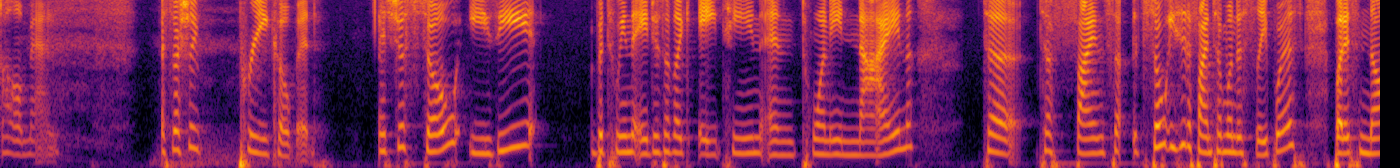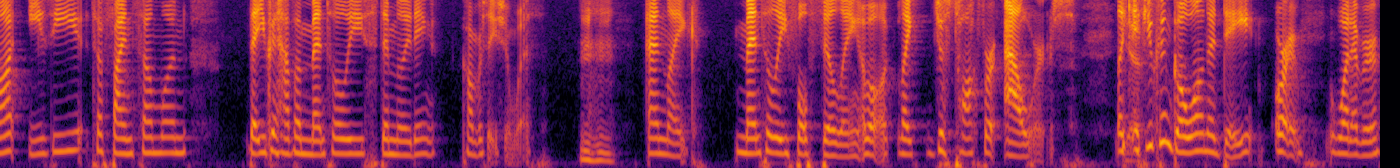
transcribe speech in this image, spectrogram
oh man especially pre-covid it's just so easy between the ages of like 18 and 29 to to find so it's so easy to find someone to sleep with but it's not easy to find someone that you can have a mentally stimulating conversation with Mhm. and like mentally fulfilling about like just talk for hours. Like if you can go on a date or whatever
